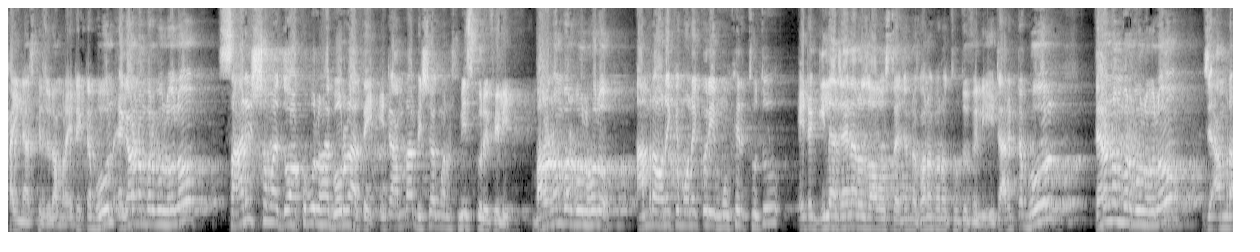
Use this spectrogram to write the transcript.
খাই না খেজুর আমরা। এটা একটা ভুল। এগারো নম্বর ভুল হলো সাহারির সময় দোয়া কবুল হয় বড় রাতে। এটা আমরা বেশিরভাগ মানুষ মিস করে ফেলি। বারো নম্বর ভুল হলো, আমরা অনেকে মনে করি মুখের থুতু, এটা গিলা যায় না রোজা অবস্থায় জন্য ঘন ঘন থুতু ফেলি। এটা আরেকটা ভুল। তেরো নম্বর ভুল হলো যে আমরা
